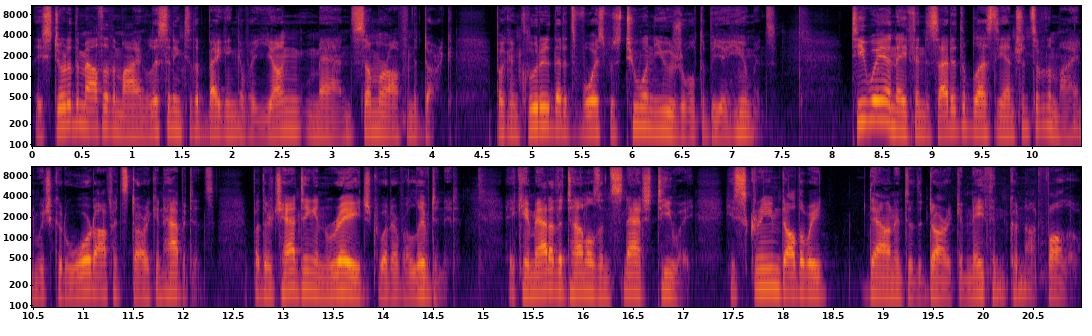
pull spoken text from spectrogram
They stood at the mouth of the mine listening to the begging of a young man somewhere off in the dark. but concluded that its voice was too unusual to be a human's. T-Way and Nathan decided to bless the entrance of the mine, which could ward off its dark inhabitants, but their chanting enraged whatever lived in it. It came out of the tunnels and snatched T-Way. He screamed all the way down into the dark, and Nathan could not follow.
